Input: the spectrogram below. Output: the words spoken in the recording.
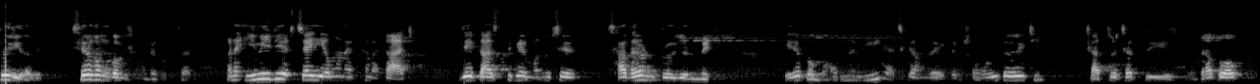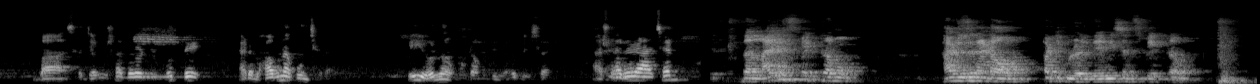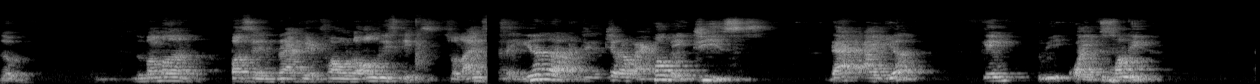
তৈরি হবে, সেরকম গবেষণাটা করতে হবে। মানে ইমিডিয়েট চাই এমন একখানা কাজ, যে কাজ থেকে মানুষের সাধারণ প্রয়োজন মেটে। এরকম ভাবনা নিয়েই আজকে আমরা এখানে সমবেত হয়েছি। ছাত্রছাত্রী, অধ্যাপক বা জনসাধারণের মধ্যে একটা ভাবনা পৌঁছে দেওয়া। এই হলো মোটামুটি বিষয়। আর স্যারেরা আছেন। Of hydrogen atom, particularly the emission spectrum, the the Bamar person bracket found all these things. So light the inner architecture of atomic G's, that idea came to be quite solid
